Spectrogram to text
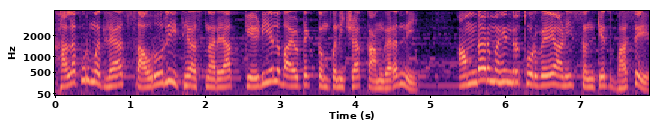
खालापूरमधल्या सावरोली इथे असणाऱ्या केडीएल बायोटेक कंपनीच्या कामगारांनी आमदार महेंद्र थोरवे आणि संकेत भासे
